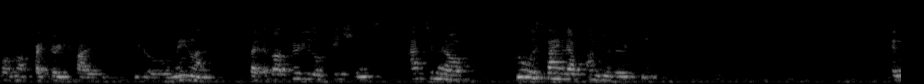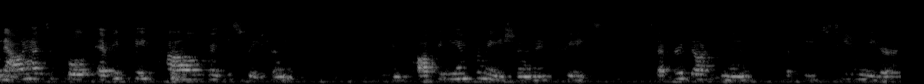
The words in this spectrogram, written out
well not quite 35 because we had a lower mainland, but about 30 locations had to know who was signed up under their team. And now I had to pull every PayPal registration and copy the information and create separate documents for each team leader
